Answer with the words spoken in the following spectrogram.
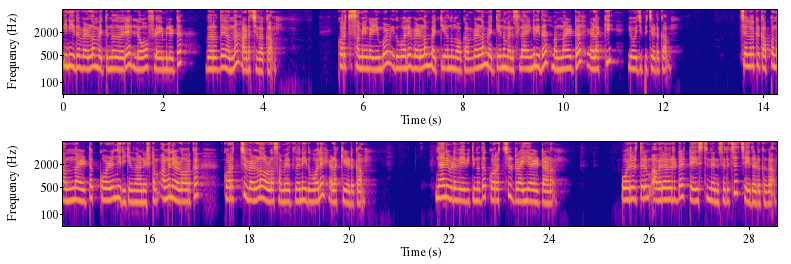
ഇനി ഇത് വെള്ളം വറ്റുന്നത് വരെ ലോ ഫ്ലെയിമിലിട്ട് വെറുതെ ഒന്ന് അടച്ചു വെക്കാം. കുറച്ച് സമയം കഴിയുമ്പോൾ ഇതുപോലെ വെള്ളം വറ്റിയോ എന്ന് നോക്കാം. വെള്ളം വറ്റിയെന്ന് മനസ്സിലായെങ്കിൽ ഇത് നന്നായിട്ട് ഇളക്കി യോജിപ്പിച്ചെടുക്കാം. ചിലർക്ക് കപ്പ നന്നായിട്ട് കുഴഞ്ഞിരിക്കുന്നതാണ് ഇഷ്ടം. അങ്ങനെയുള്ളവർക്ക് കുറച്ച് വെള്ളമുള്ള സമയത്ത് തന്നെ ഇതുപോലെ ഇളക്കിയെടുക്കാം. ഞാനിവിടെ വേവിക്കുന്നത് കുറച്ച് ഡ്രൈ ആയിട്ടാണ്. ഓരോരുത്തരും അവരവരുടെ ടേസ്റ്റിനനുസരിച്ച് ചെയ്തെടുക്കുക.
